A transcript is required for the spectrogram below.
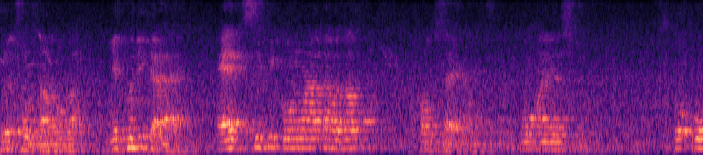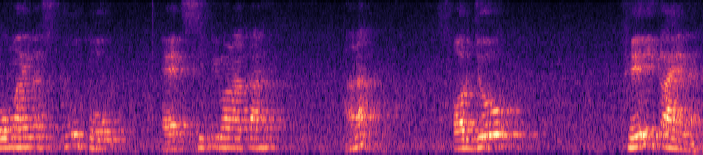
जो छोटा होगा। ये खुद ही कह रहा है। एच सी पी कौन बनाता है बताओ? ऑक्साइड ओ माइनस टू तो ओ माइनस टू तो एच सी पी बनाता है है ना? और जो फेरिक आयन है,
